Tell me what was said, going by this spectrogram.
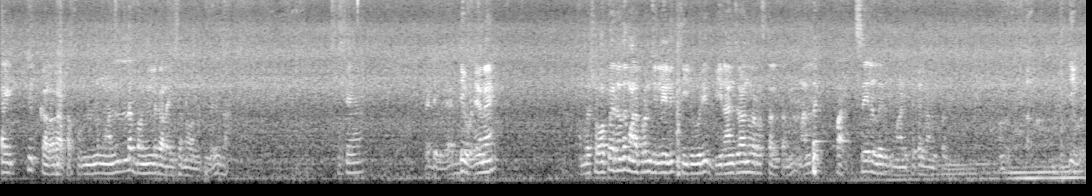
ലൈറ്റ് കളറാട്ടോ ഫുള്ള് നല്ല ഭംഗിയുള്ള കളേഴ്സാണ് വന്നിട്ടുള്ളത്. ഓക്കെ അടിപൊളി അടിപൊളിയാണേ. നമ്മുടെ ഷോപ്പ് വരുന്നത് മലപ്പുറം ജില്ലയിൽ തിരൂര് ബീരാഞ്ചിറ എന്ന് പറയുന്ന സ്ഥലത്താണ്. നല്ല പച്ചയിലുള്ള ഒരു മാണിക്കത്തെല്ലാം ഇപ്പം. അടിപൊളി.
